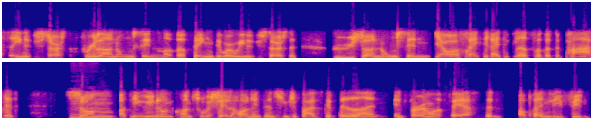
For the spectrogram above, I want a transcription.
altså en af de største thrillere nogensinde, og The Thing, det var jo en af de største gyser nogensinde. Jeg er også rigtig, rigtig glad for The Departed, Mm. som, mm. og det er jo endnu en kontroversiel holdning, den synes jeg faktisk er bedre end Infernal Affairs, den oprindelige film.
